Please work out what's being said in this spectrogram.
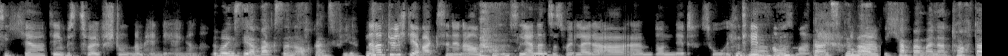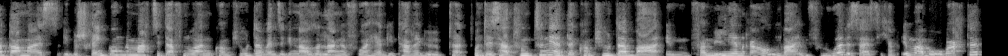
sicher zehn bis zwölf Stunden am Handy hängen. Übrigens die Erwachsenen auch ganz viel. Na, natürlich die Erwachsenen auch. Und von uns lernen sie es halt leider auch ähm, dann nicht so in dem mhm, Ausmaß. Ganz genau. Aber ich habe bei meiner Tochter damals die Beschränkung gemacht. Sie darf nur an den Computer, wenn sie genauso lange vorher Gitarre geübt hat. Und es hat funktioniert. Der Computer war im Familienraum, war im Flur. Das heißt, ich habe immer beobachtet,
